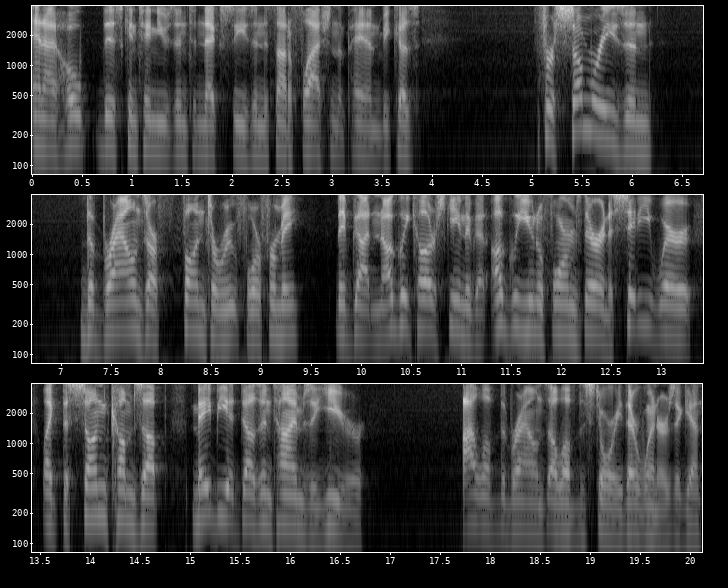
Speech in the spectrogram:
And I hope this continues into next season. It's not a flash in the pan because for some reason, the Browns are fun to root for for me. They've got an ugly color scheme. They've got ugly uniforms. They're in a city where, like, the sun comes up maybe a dozen times a year. I love the Browns. I love the story. They're winners again.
